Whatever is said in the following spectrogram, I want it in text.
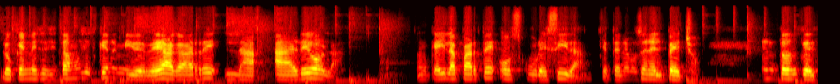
Lo que necesitamos es que mi bebé agarre la areola, ¿ok? La parte oscurecida que tenemos en el pecho. Entonces,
